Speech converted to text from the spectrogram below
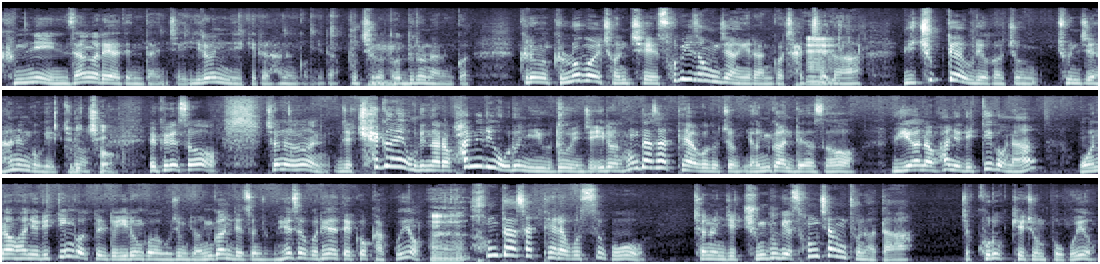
금리 인상을 해야 된다. 이제 이런 얘기를 하는 겁니다. 부채가 더 늘어나는 것. 그러면 글로벌 전체의 소비 성장이라는 것 자체가 위축될 우려가 좀 존재하는 거겠죠. 그렇죠. 네, 그래서 저는 이제 최근에 우리나라 환율이 오른 이유도 이제 이런 헝다 사태하고도 좀 연관되어서 위안화 환율이 뛰거나 원화 환율이 뛴 것들도 이런 거하고 좀 연관돼서 좀 해석을 해야 될 것 같고요. 네. 헝다 사태라고 쓰고 저는 이제 중국의 성장 둔화다. 이제 그렇게 좀 보고요.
